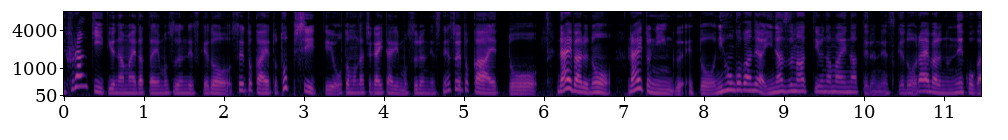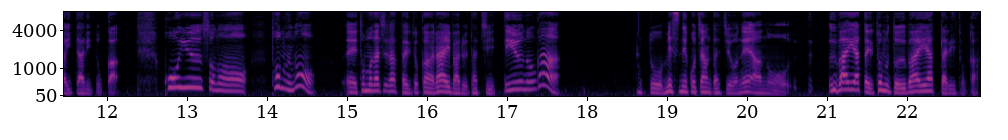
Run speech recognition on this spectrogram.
フランキーっていう名前だったりもするんですけど、それとか、えっと、トプシーっていうお友達がいたりもするんですね。それとか、えっと、ライバルのライトニング、えっと、日本語版では稲妻っていう名前になってるんですけど、ライバルの猫がいたりとか、こういうその、トムの、えー、友達だったりとか、ライバルたちっていうのが、えっと、メス猫ちゃんたちをね、あの、奪い合ったり、トムと奪い合ったりとか、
